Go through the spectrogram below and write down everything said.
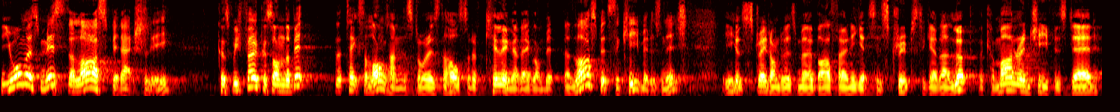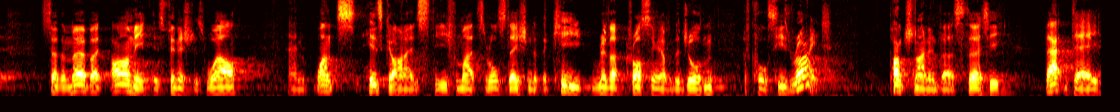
You almost miss the last bit, actually, because we focus on the bit that takes a long time in the story, is the whole sort of killing of Eglon bit. The last bit's the key bit, isn't it? Ehud's straight onto his mobile phone, he gets his troops together. Look, the commander in chief is dead. So the Moabite army is finished as well. And once his guys, the Ephraimites, are all stationed at the key river crossing over the Jordan, of course he's right. Punchline in verse 30 That day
